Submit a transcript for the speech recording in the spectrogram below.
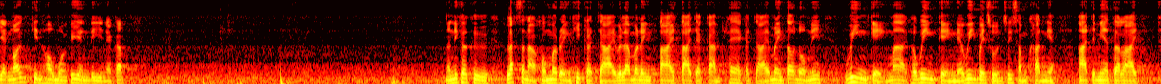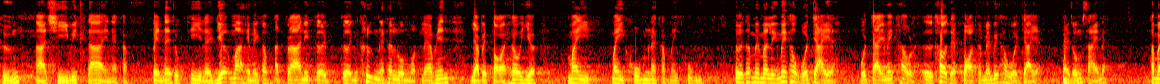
อย่างน้อยก็กินฮอร์โมนก็ยังดีนะครับ อันนี้ก็คือลักษณะของมะเร็งที่กระจาย เวลามะเร็งตายตายจากการแพร่กระจายมะเร็งเต้านมนี่วิ่งเก่งมาก ถ้าวิ่งเก่งเนี่ยวิ่งไปศูนย์ที่สำคัญเนี่ยอาจจะมีอันตรายถึงชีวิตได้นะครับเป็นได้ทุกที่เลยเยอะมากเห็นไหมครับอัตรานี่เกิดเกินครึ่งนะถ้ารวมหมดแล้วเพราะฉะนั้นอย่าไปต่อให้เขาเยอะไม่ไม่คุ้มนะครับไม่คุ้มเออทำไมมะเร็งไม่เข้าหัวใจล่ะหัวใจไม่เข้าล่ะเออเข้าแต่ปอดทำไมไม่เข้าหัวใจอะใครสงสัยไหมทำไม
